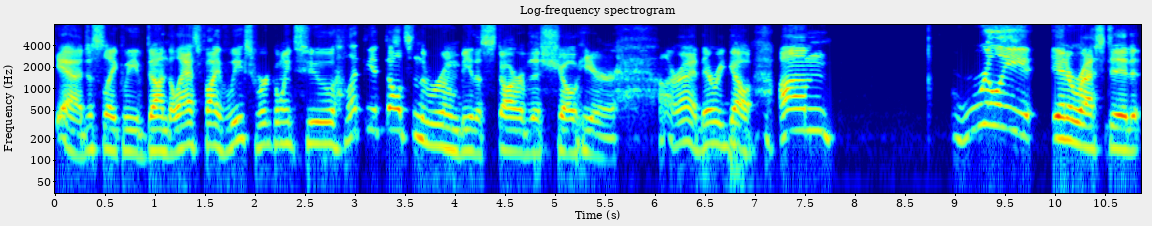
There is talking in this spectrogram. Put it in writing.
yeah, just like we've done the last five weeks, we're going to let the adults in the room be the star of this show here. All right, there we go. Um, really interested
